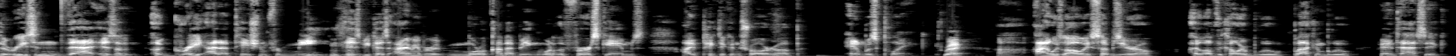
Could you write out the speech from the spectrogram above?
The reason that is a, a great adaptation for me Mhm. is because I remember Mortal Kombat being one of the first games I picked a controller up and was playing. Right. Uh, I was always Sub Zero. I love the color blue, black and blue, fantastic.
